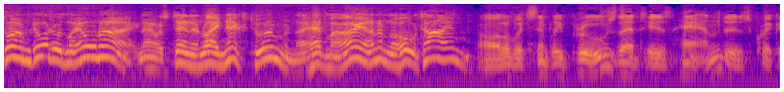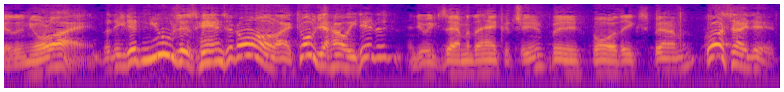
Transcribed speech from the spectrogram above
saw him do it with my own eye. And I was standing right next to him, and I had my eye on him the whole time. All of which simply proves that his hand is quicker than your eye. But he didn't use his hands at all. I told you how he did it. And you examined the handkerchief before the experiment? Of course I did.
